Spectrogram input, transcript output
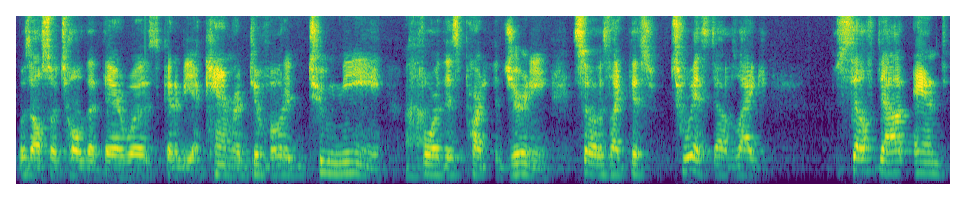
was also told that there was going to be a camera devoted to me Uh-huh. for this part of the journey. So it was like this twist of like self doubt and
